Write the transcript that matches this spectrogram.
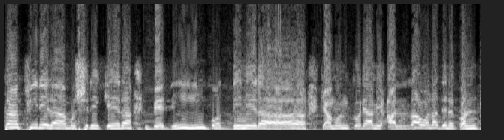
কাফিরেরা, মুশরিকেরা, বেদিন বদিনেরা কেমন করে আমি আল্লাহ ওলাদের কণ্ঠ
